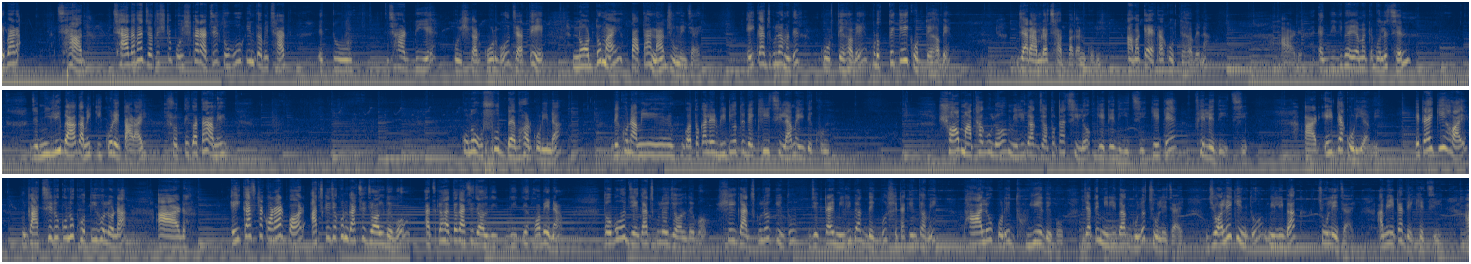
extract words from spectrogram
এবার ছাদ ছাদ আমার যথেষ্ট পরিষ্কার আছে, তবুও কিন্তু আমি ছাদ একটু ঝাড় দিয়ে পরিষ্কার করব যাতে নর্দমায় পাতা না জমে যায়। এই কাজগুলো আমাদের করতে হবে, প্রত্যেকেই করতে হবে। যারা আমরা ছাদ বাগান করি, আমাকে একা করতে হবে না। আর এক দিদিভাই আমাকে বলেছেন যে মিলিবাগ আমি কি করে তাড়াই? সত্যি কথা, আমি কোনো ওষুধ ব্যবহার করি না। দেখুন, আমি গতকালের ভিডিওতে দেখিয়েছিলাম, এই দেখুন। সব মাথাগুলো মিলিবাগ যতটা ছিল কেটে দিয়েছি, কেটে ফেলে দিয়েছি। আর এইটা করি আমি। এটাই কি হয়, গাছেরও কোনো ক্ষতি হলো না। আর এই কাজটা করার পর আজকে যখন গাছে জল দেব, আজকে হয়তো গাছে জল দিতে হবে না, তবুও যে গাছগুলো জল দেব, সেই গাছগুলো কিন্তু যেটাই মিলিবাগ দেখব, সেটা কিন্তু আমি ভালো করে ধুয়ে দেব, যাতে মিলিবাগগুলো চলে যায়। জলে কিন্তু মিলিবাগ চলে যায়, আমি এটা দেখেছি।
